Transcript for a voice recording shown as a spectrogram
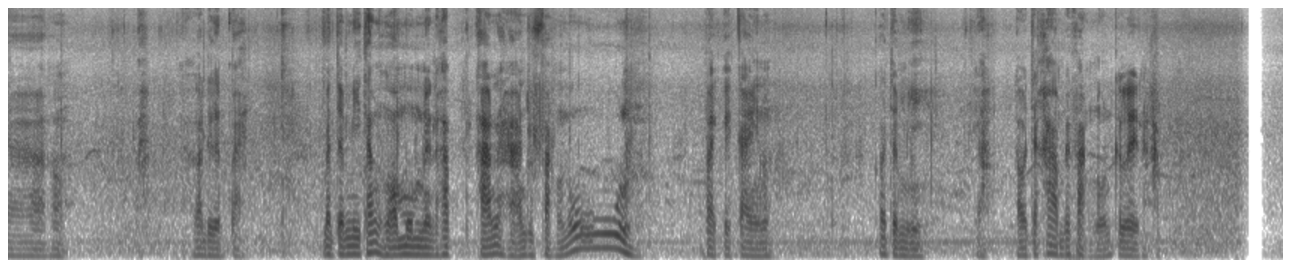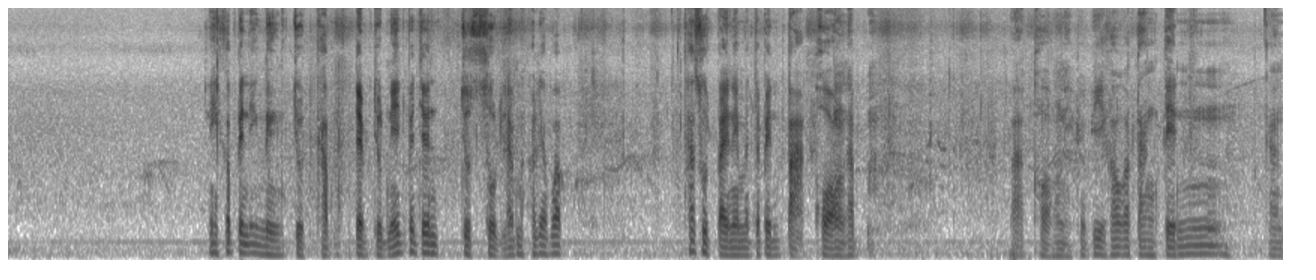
ยาวก็เดินไป มันจะมีทั้งหัวมุมเลยนะครับ ร้านอาหารอยู่ฝั่งนู้นไปไกลๆนู้นก็จะมี เราจะข้ามไปฝั่งโน้นกันเลยนะครับ นี่ก็เป็นอีกหนึ่งจุดครับ แต่จุดนี้มันจะเป็นจุดสุดแล้วมันเขาเรียกว่า ถ้าสุดไปเนี่ยมันจะเป็นปากคลองครับ ปากคลองนี่พี่เขาก็ตั้งเต็นท์กัน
